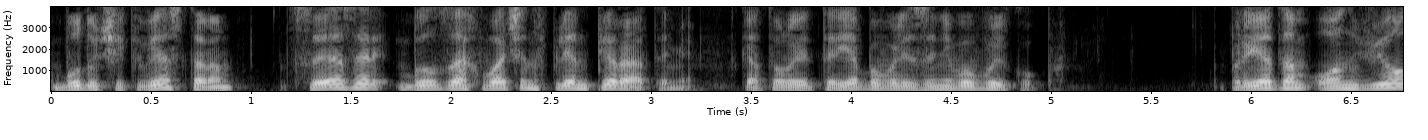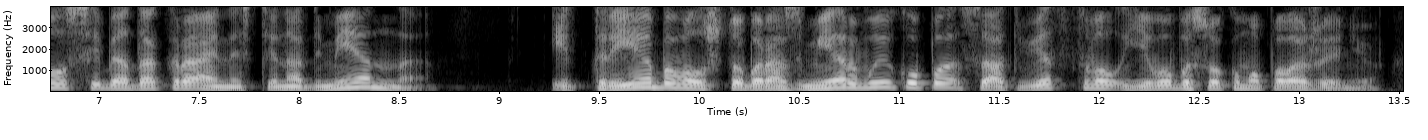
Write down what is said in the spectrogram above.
Будучи квестором, Цезарь был захвачен в плен пиратами, которые требовали за него выкуп. При этом он вел себя до крайности надменно и требовал, чтобы размер выкупа соответствовал его высокому положению —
